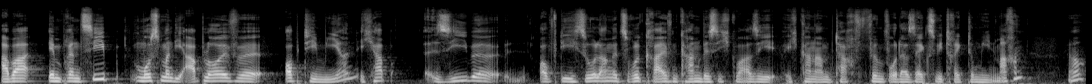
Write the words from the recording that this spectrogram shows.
Aber im Prinzip muss man die Abläufe optimieren. Ich habe Siebe, auf die ich so lange zurückgreifen kann, bis ich quasi, ich kann am Tag fünf oder sechs Vitrektomien machen. Ja,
